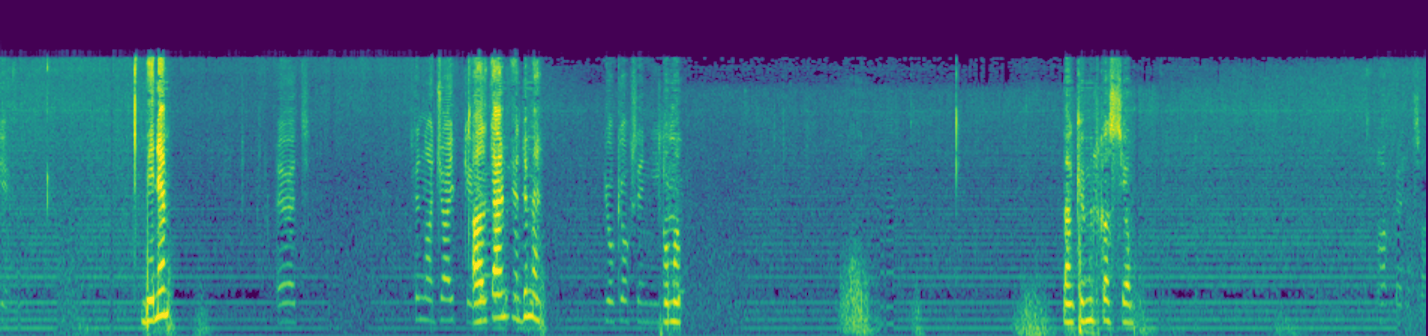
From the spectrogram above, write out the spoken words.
İyi. Benim Evet. Senin acayip geliyor. al gelmiyor değil mi? Yok yok senin iyi Tamam. Ben kömür kasıyorum. Aferin sana.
